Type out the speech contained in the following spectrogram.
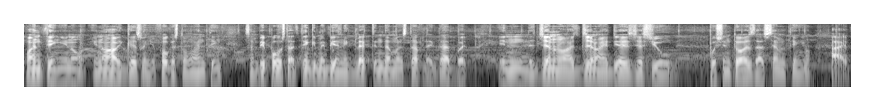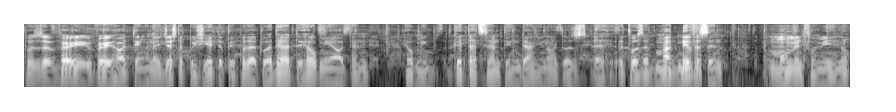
one thing. You know, you know how it gets when you focus on one thing. Some people start thinking maybe you're neglecting them and stuff like that, but in the general general idea is just you pushing towards that same thing. Uh, it was a very very hard thing, and I just appreciate the people that were there to help me out and help me get that same thing done. You know, it was a, it was a magnificent moment for me. You know.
